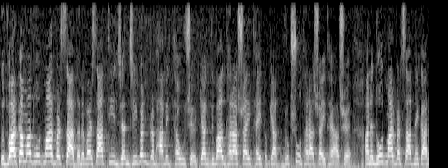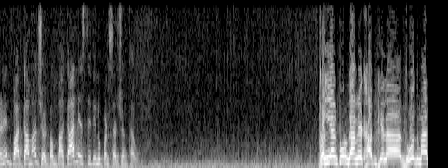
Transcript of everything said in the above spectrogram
તો દ્વારકામાં ધોધમાર વરસાદ અને વરસાદથી જનજીવન પ્રભાવિત થયું છે. ક્યાંક દિવાલ ધરાશાયી થઈ તો ક્યાંક વૃક્ષો ધરાશાયી થયા છે અને ધોધમાર વરસાદને કારણે દ્વારકામાં જળબંબાકારની સ્થિતિનું પણ સર્જન થયું. કલ્યાણપુર ગામે ખાબકેલા ધોધમાર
